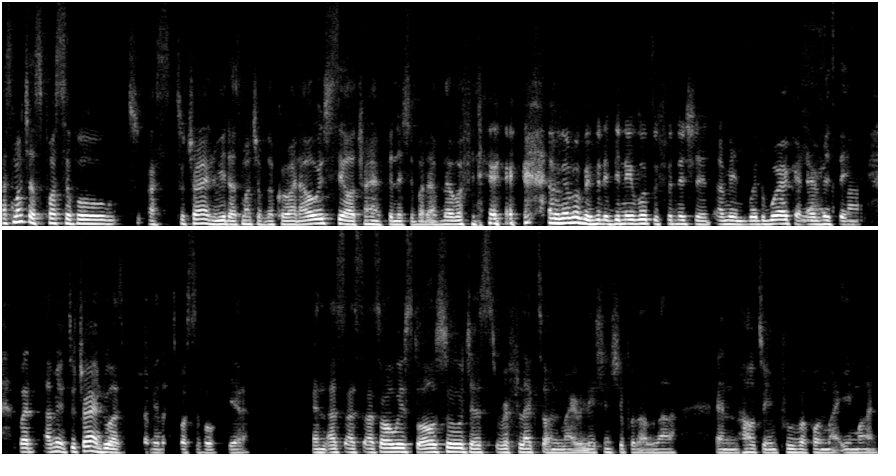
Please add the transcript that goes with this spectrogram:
as much as possible to, as to try and read as much of the Quran. I always say I'll try and finish it, but I've never fin I've never been, been able to finish it. I mean, with work and Yeah, everything. But I mean, to try and do as much of it as possible. Yeah. And as, as, as always, to also just reflect on my relationship with Allah and how to improve upon my iman.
